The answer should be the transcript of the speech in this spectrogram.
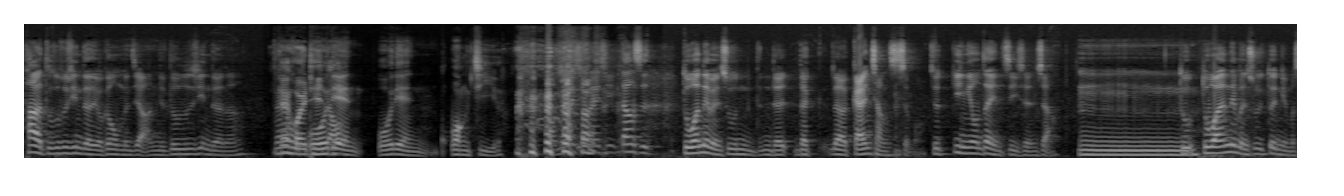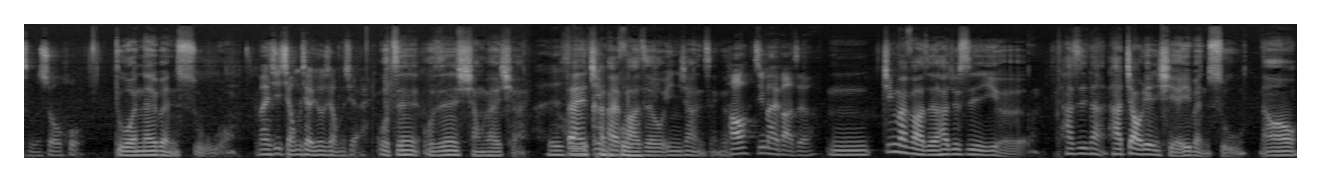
他的读书心得有跟我们讲，你的读书心得呢？可以回听哦我有点我有点忘记了。好，没关系，没关系。当时读完那本书，你的你的的的感想是什么？就应用在你自己身上。嗯，读读完那本书，对你有没有什么收获？读完那本书哦，没关系，想不起来就想不起来。我真的我真的想不太起来。是但是金牌法则我印象很深刻。好，金牌法则。嗯，金牌法则它就是一个，他是那他教练写了一本书，然后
